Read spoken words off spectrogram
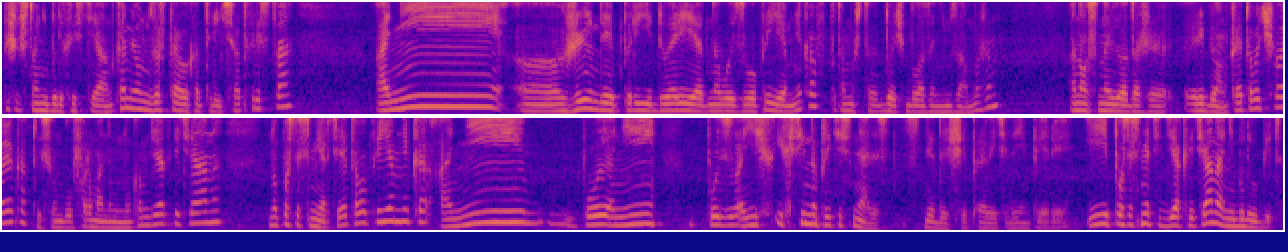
Пишет, что они были христианками. Он заставил их отречься от Христа. Они э, жили при дворе одного из его преемников, потому что дочь была за ним замужем. Она усыновила даже ребенка этого человека, то есть он был формальным внуком Диоклетиана. Но после смерти этого преемника они, по, они их, их сильно притесняли следующие правители империи. И после смерти Диоклетиана они были убиты.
